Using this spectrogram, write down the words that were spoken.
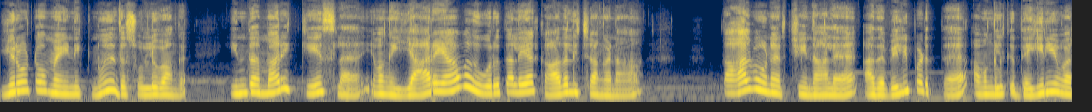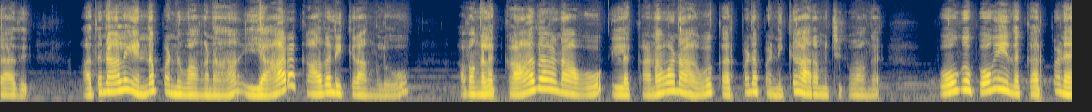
யூரோட்டோமைனிக்னு இதை சொல்லுவாங்க. இந்த மாதிரி கேஸில் இவங்க யாரையாவது ஒரு தலையாக காதலிச்சாங்கன்னா தாழ்வு உணர்ச்சினால அதை வெளிப்படுத்த அவங்களுக்கு தைரியம் வராது. அதனால என்ன பண்ணுவாங்கன்னா யாரை காதலிக்கிறாங்களோ அவங்கள காதலனாவோ இல்லை கணவனாவோ கற்பனை பண்ணிக்க ஆரம்பிச்சுக்குவாங்க. போக போக இந்த கற்பனை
